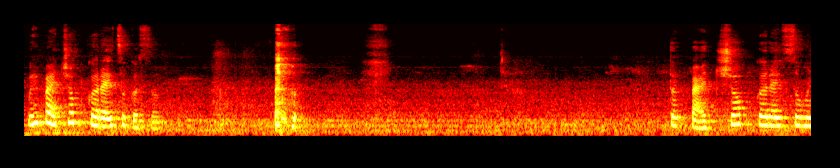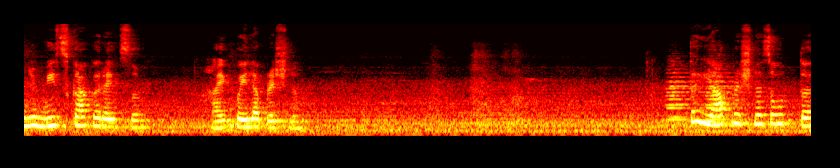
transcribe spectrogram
मग हे पॅचअप करायचं कसं? तर पॅचअप करायचं म्हणजे मीच का करायचं? हा एक पहिला प्रश्न. तर या प्रश्नाचं उत्तर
